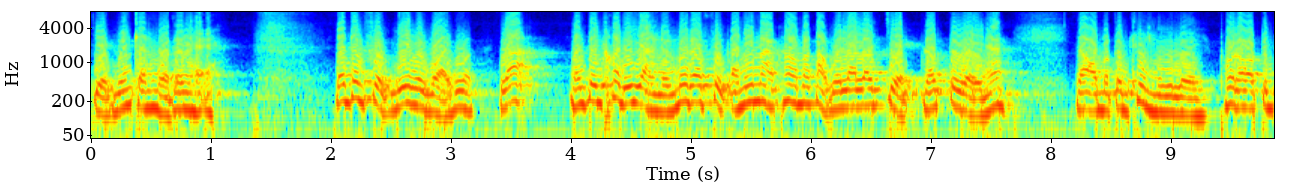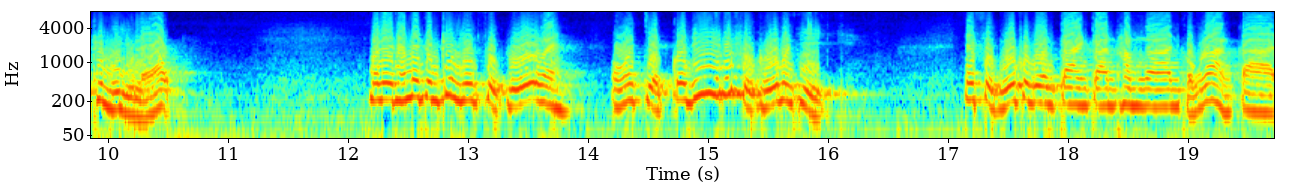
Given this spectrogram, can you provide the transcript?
เจ็บเหมือนกันหมดนั่นแหละแล้วต้องฝึกยิ่งบ่อยๆพวกและมันเป็นข้อดีอย่างหนึ่งเมื่อเราฝึกอันนี้มากเข้ามากเข้าเวลาเราเจ็บเราป่วยนะเราเอามาเป็นเครื่องมือเลย เพราะเราเป็นเครื่องมืออยู่แล้วมันเลยทำให้เป็นเครื่องมือฝึกรู้ไงโอ้เจ็บก็ดีได้ฝึกรู้มันอีกได้ฝึกรู้กระบวนการการทำงานของร่างกาย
